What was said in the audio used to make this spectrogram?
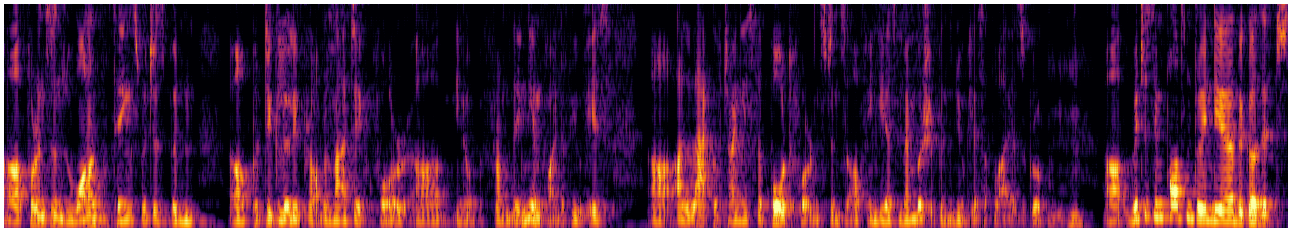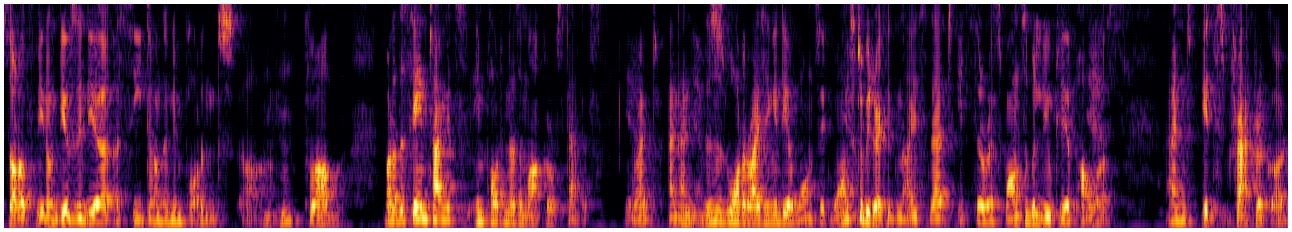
Uh, for instance, one of the things which has been uh, particularly problematic for, uh, you know, from the Indian point of view is uh, a lack of Chinese support, for instance, of India's membership in the nuclear suppliers group, uh, which is important to India because it sort of, you know, gives India a seat on an important uh, club. But at the same time, it's important as a marker of status, right? And, and this is what a rising India wants. It wants to be recognized that it's a responsible nuclear power, Yes. and its track record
